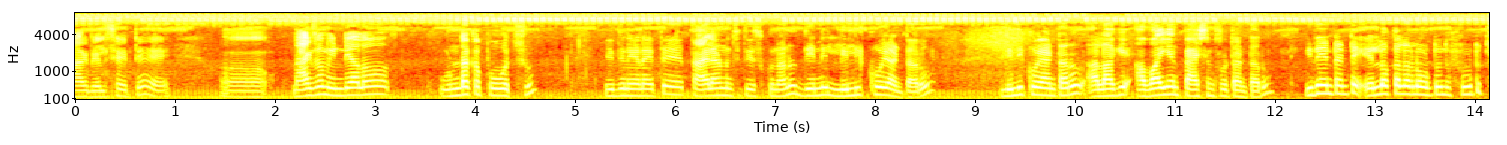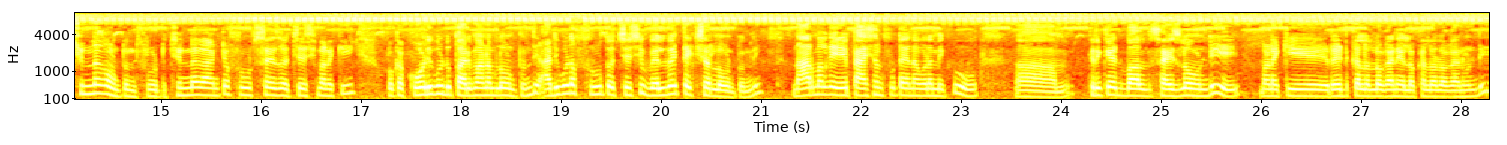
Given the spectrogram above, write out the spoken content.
నాకు తెలిసి అయితే మ్యాక్సిమం ఇండియాలో ఉండకపోవచ్చు. ఇది నేనైతే థాయిలాండ్ నుంచి తీసుకున్నాను. దీన్ని లిలికోయ్ అంటారు. లిలికోయ్ అంటారు. అలాగే అవాయన్ ప్యాషన్ ఫ్రూట్ అంటారు. ఇదేంటంటే ఎల్లో కలర్లో ఉంటుంది ఫ్రూట్ చిన్నగా ఉంటుంది ఫ్రూట్. చిన్నగా అంటే ఫ్రూట్ సైజ్ వచ్చేసి మనకి ఒక కోడిగుడ్డు పరిమాణంలో ఉంటుంది. అది కూడా ఫ్రూట్ వచ్చేసి వెల్వెట్ టెక్స్చర్లో ఉంటుంది. నార్మల్గా ఏ ప్యాషన్ ఫ్రూట్ అయినా కూడా మీకు క్రికెట్ బాల్ సైజులో ఉండి మనకి రెడ్ కలర్లో కానీ ఎల్లో కలర్లో కానీ ఉండి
